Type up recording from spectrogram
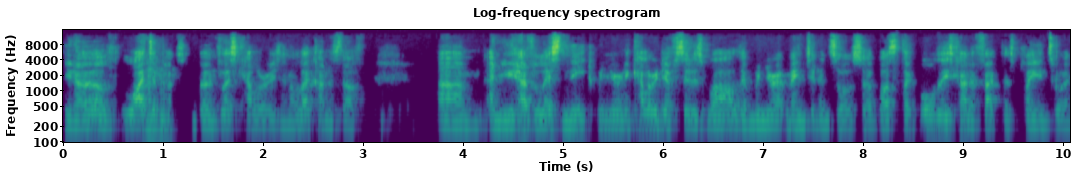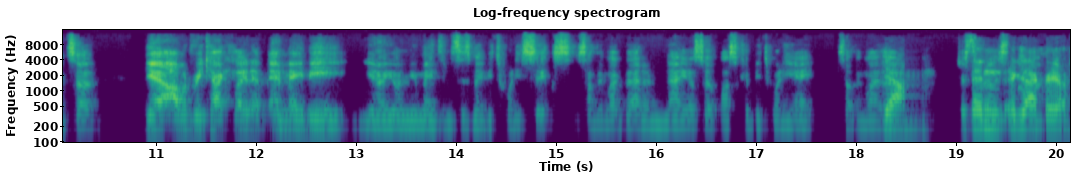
you know a lighter mm-hmm. person burns less calories and all that kind of stuff. Um, and you have less NEAT when you're in a calorie deficit as well than when you're at maintenance or surplus. Like all these kind of factors play into it. So yeah, I would recalculate it, and maybe you know your new maintenance is maybe 26, something like that, and now your surplus could be 28, something like that. Yeah, just and exactly. Uh,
